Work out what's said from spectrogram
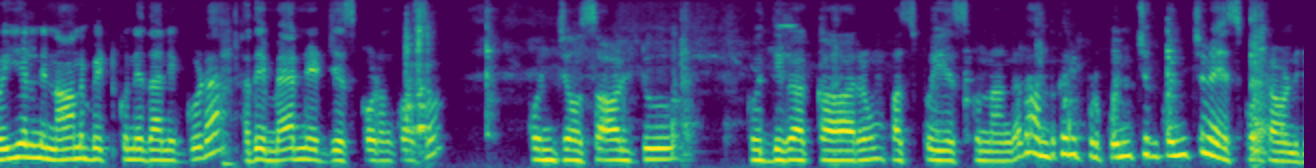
రొయ్యల్ని నానబెట్టుకునే దానికి కూడా అదే మ్యారినేట్ చేసుకోవడం కోసం కొంచెం సాల్టు కొద్దిగా కారం పసుపు వేసుకున్నాం కదా అందుకని ఇప్పుడు కొంచెం కొంచెం వేసుకుంటామండి.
